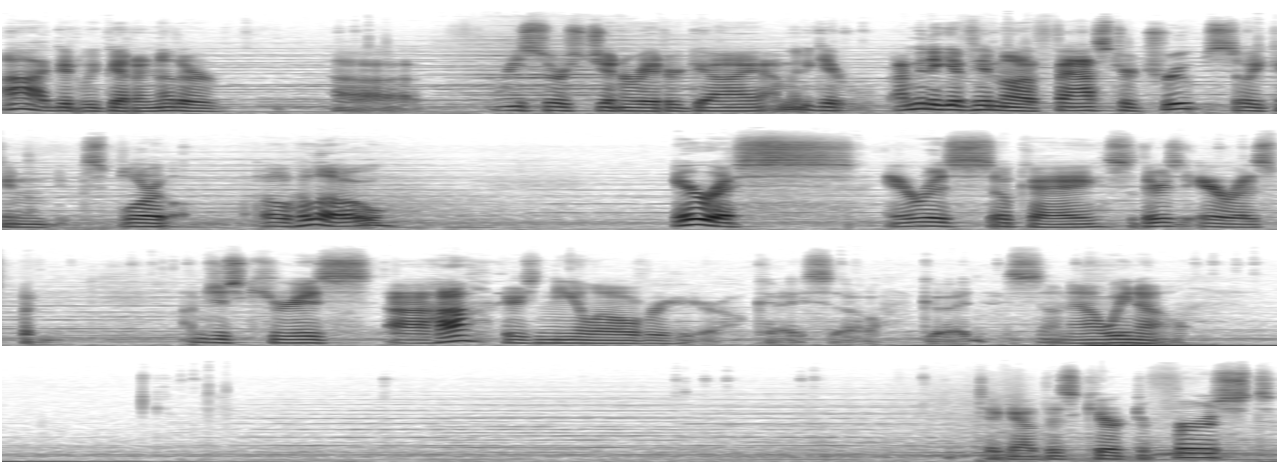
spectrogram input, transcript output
Ah, good. We've got another uh, resource generator guy. I'm gonna get. I'm gonna give him a faster troop so he can explore. Oh, hello. Aeris. Aeris, okay. So there's Aeris, but I'm just curious. Aha, uh -huh, there's Neela over here. Okay, so good. So now we know. Take out this character first.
